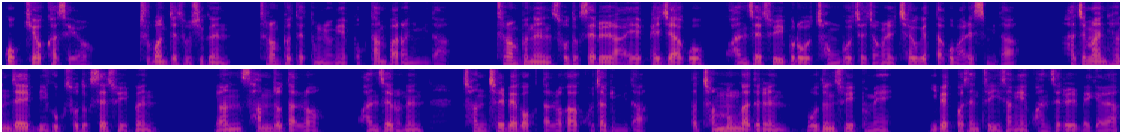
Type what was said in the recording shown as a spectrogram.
꼭 기억하세요. 두 번째 소식은 트럼프 대통령의 폭탄 발언입니다. 트럼프는 소득세를 아예 폐지하고 관세 수입으로 정부 재정을 채우겠다고 말했습니다. 하지만 현재 미국 소득세 수입은 연 3조 달러, 관세로는 1,700억 달러가 고작입니다. 전문가들은 모든 수입품에 200% 이상의 관세를 매겨야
